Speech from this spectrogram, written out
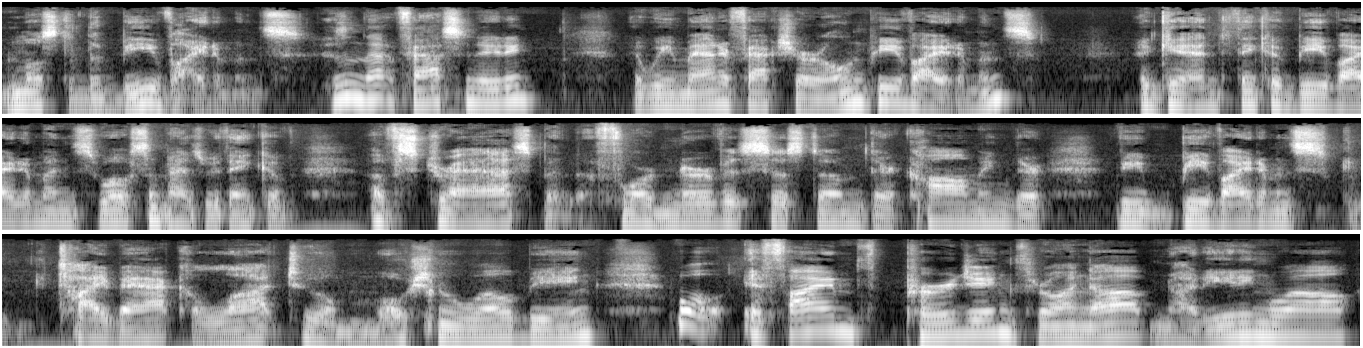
most of the B vitamins. Isn't that fascinating? That we manufacture our own B vitamins again, think of B vitamins. Well, sometimes we think of, of stress, but for nervous system, they're calming. Their B, B vitamins tie back a lot to emotional well being. Well, if I'm purging, throwing up, not eating well,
